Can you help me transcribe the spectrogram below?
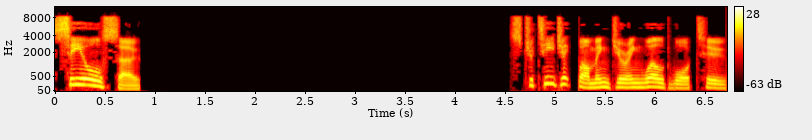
See also. Strategic bombing during World War II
